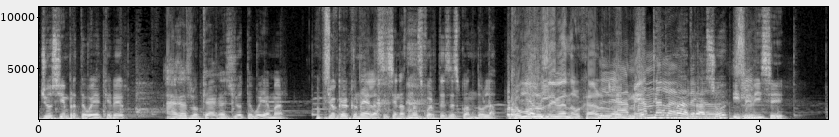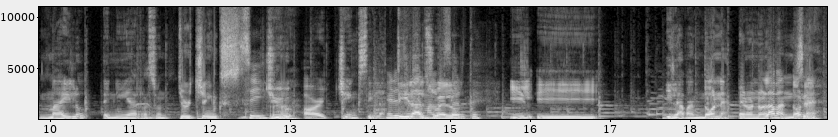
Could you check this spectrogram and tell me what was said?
yo siempre te voy a querer, hagas lo que hagas, yo te voy a amar. Yo creo que una de las escenas más fuertes es cuando la propia ¿Cómo los iba a enojar? Le mete un madrazo y Sí. le dice, Milo tenía razón. Your Jinx. Sí. You are Jinx. Y la Eres tira al suelo y, y, y la abandona, pero no la abandona. Sí.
